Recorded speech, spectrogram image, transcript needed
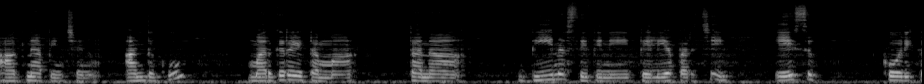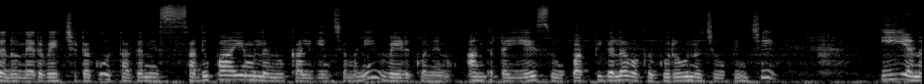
ఆజ్ఞాపించెను. అందుకు మర్గరేటమ్మ తన దీన స్థితిని తెలియపరిచి ఏసు కోరికను నెరవేర్చుటకు తగని సదుపాయములను కలిగించమని వేడుకొనెను. అంతటా యేసు భక్తిగల ఒక గురువును చూపించి ఈయన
